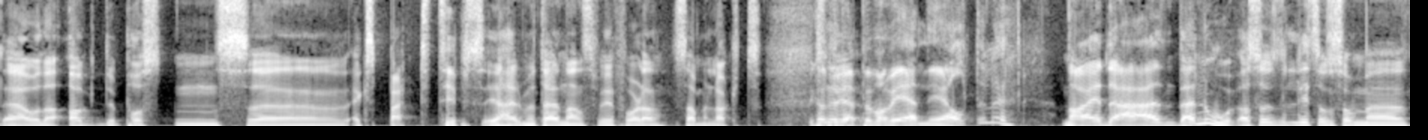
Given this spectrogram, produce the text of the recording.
det er jo da Agderpostens eh, eksperttips i hermetegn, som vi får da sammenlagt. Kan du røpe hva vi er enige i alt, eller? Nei, det er, det er noe altså Litt sånn som eh,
